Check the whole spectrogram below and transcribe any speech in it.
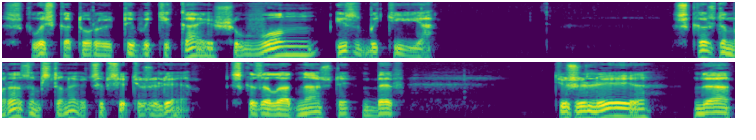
сквозь которую ты вытекаешь вон из бытия. С каждым разом становится все тяжелее. — сказала однажды Беф. «Тяжелее, да,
